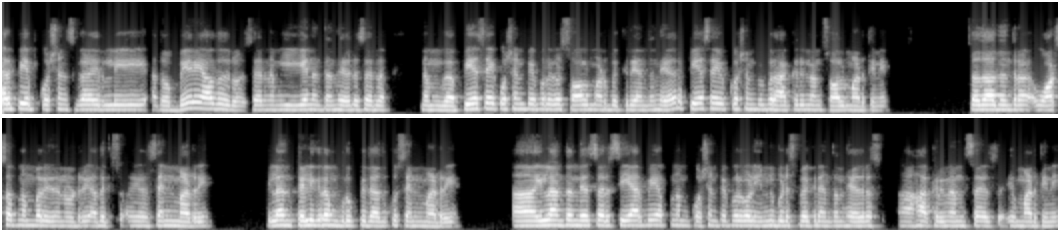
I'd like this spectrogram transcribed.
R P F questions ಗಳಿರ್ಲಿ ಅಥವಾ ಬೇರೆ ಯಾವ್ದಾದ್ರು. ಸರ್ ನಮ್ಗೆ ಈಗ ಏನಂತ ಹೇಳಿದ್ರೆ ಸರ್ ನಮ್ಗ ಪಿ ಎಸ್ ಐ ಕ್ವಶನ್ ಪೇಪರ್ಗಳು ಸಾಲ್ವ್ ಮಾಡ್ಬೇಕ್ರಿ ಅಂತ ಹೇಳಿದ್ರೆ P S I question paper ಹಾಕ್ರಿ, ನಾನು ಸಾಲ್ವ್ ಮಾಡ್ತೀನಿ. ಸೊ ಅದಾದ ನಂತರ ವಾಟ್ಸ್ಆಪ್ ನಂಬರ್ ಇದೆ ನೋಡ್ರಿ ಅದಕ್ಕೆ ಸೆಂಡ್ ಮಾಡ್ರಿ. ಇಲ್ಲ ಟೆಲಿಗ್ರಾಮ್ ಗ್ರೂಪ್ ಇದೆ, ಅದಕ್ಕೂ ಸೆಂಡ್ ಮಾಡ್ರಿ. ಇಲ್ಲ ಅಂತಂದ್ರೆ sir C R P F ನಮ್ ಕ್ವಶನ್ ಪೇಪರ್ಗಳು ಇನ್ನು ಬಿಡಿಸ್ಬೇಕ್ರಿ ಅಂತಂದ್ ಹೇಳಿದ್ರೆ ಹಾಕ್ರಿ, ನಾನು ಮಾಡ್ತೀನಿ.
